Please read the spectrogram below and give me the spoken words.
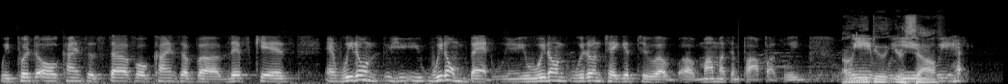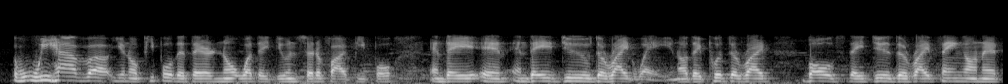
We put all kinds of stuff, all kinds of uh, lift kits, and we don't we don't bet. We, we don't we don't take it to uh, uh, mamas and papas. We Oh, we you do it we, yourself? We ha- we have uh, you know people that there know what they do and certified people and they and and they do the right way you know they put the right bolts they do the right thing on it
